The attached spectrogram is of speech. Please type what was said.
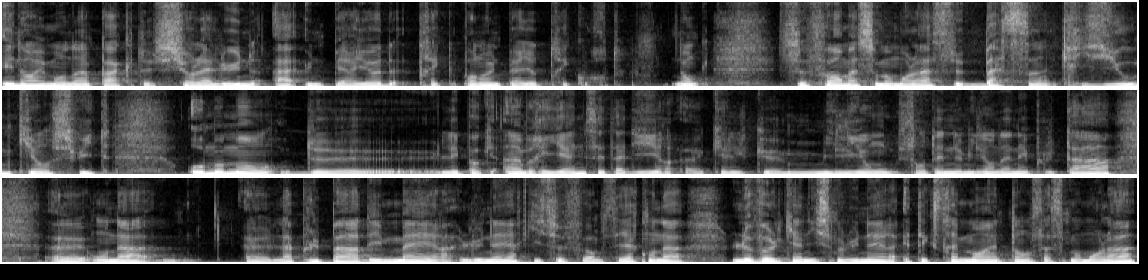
énormément d'impact sur la Lune pendant une période très courte. Donc se forme à ce moment-là ce bassin Crisium qui ensuite au moment de l'époque imbrienne, c'est-à-dire euh, quelques millions ou centaines de millions d'années plus tard, euh, on a euh, la plupart des mers lunaires qui se forment. C'est-à-dire qu'on a le volcanisme lunaire est extrêmement intense à ce moment-là.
